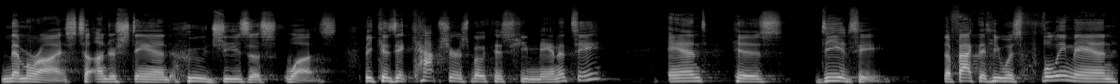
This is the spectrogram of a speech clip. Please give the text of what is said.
memorized to understand who Jesus was, because it captures both his humanity and his deity. The fact that he was fully man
